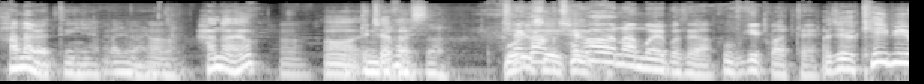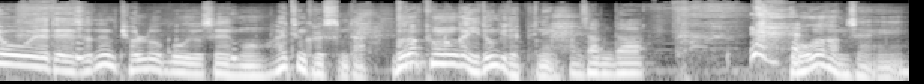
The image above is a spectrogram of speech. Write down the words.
하나 몇 등이야? 빨리 말해. 어. 하나요? 어. 어, 제가 벌써. 최강 모르겠어요. 제가- 최강 한번 해보세요. 웃길 것 같아. 아, 제가 KBO에 대해서는 별로 뭐 요새 뭐 하여튼 그렇습니다. 문화평론가 이동규 대표님. 감사합니다. 뭐가 감사해.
